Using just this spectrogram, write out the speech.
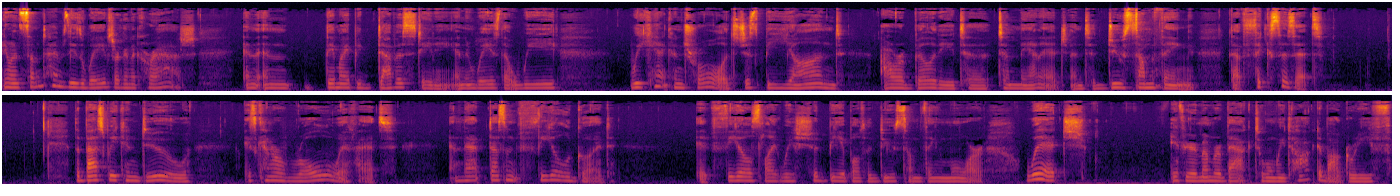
you know, and sometimes these waves are going to crash, and and they might be devastating and in ways that we we can't control. It's just beyond our ability to, to manage and to do something that fixes it. The best we can do is kind of roll with it. And that doesn't feel good. It feels like we should be able to do something more, which, if you remember back to when we talked about grief,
